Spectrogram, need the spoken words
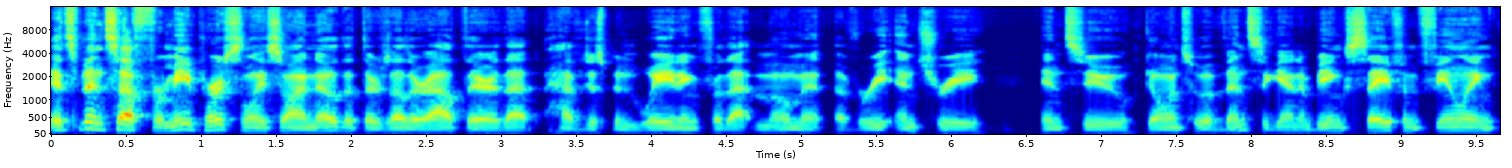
it's been tough for me personally. So I know that there's other out there that have just been waiting for that moment of re-entry into going to events again and being safe and feeling,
